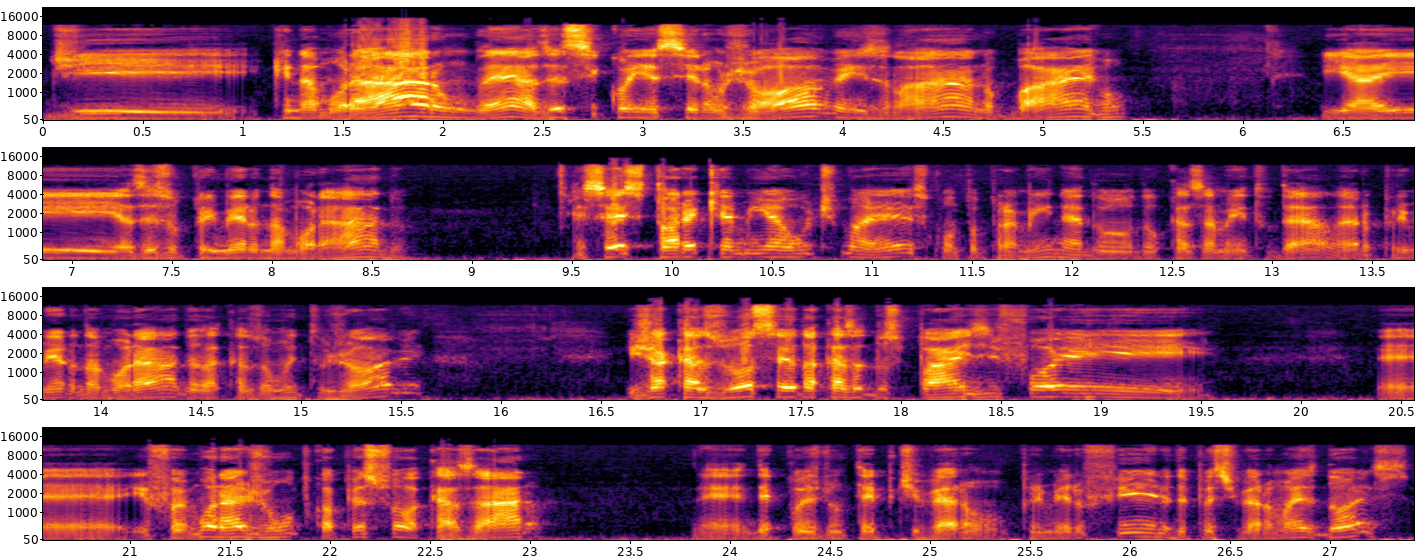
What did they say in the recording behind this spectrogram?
de que namoraram, né? Às vezes se conheceram jovens lá no bairro. E aí, às vezes o primeiro namorado essa é a história que a minha última ex contou pra mim, né? Do, do casamento dela. Era o primeiro namorado, ela casou muito jovem. E já casou, saiu da casa dos pais e foi. É, e foi morar junto com a pessoa. Casaram. Né, depois de um tempo tiveram o primeiro filho, depois tiveram mais dois.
